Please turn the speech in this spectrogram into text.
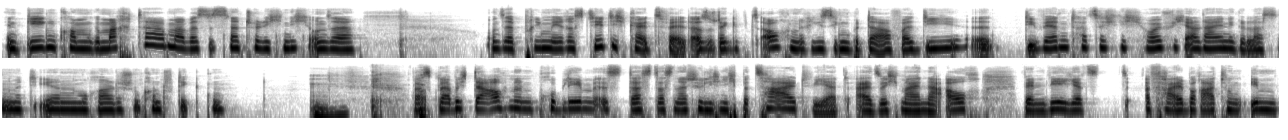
Entgegenkommen gemacht haben, aber es ist natürlich nicht unser, unser primäres Tätigkeitsfeld. Also da gibt es auch einen riesigen Bedarf, weil die, äh, die werden tatsächlich häufig alleine gelassen mit ihren moralischen Konflikten. Mhm. Was, glaube ich, da auch ein Problem ist, dass das natürlich nicht bezahlt wird. Also ich meine, auch wenn wir jetzt Fallberatung im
